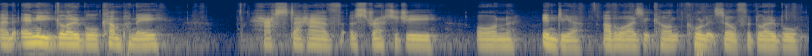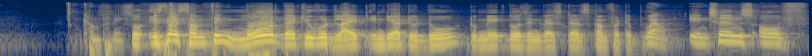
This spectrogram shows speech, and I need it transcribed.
and any global company has to have a strategy on India. Otherwise, it can't call itself a global company. So, is there something more that you would like India to do to make those investors comfortable? Well, in terms of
